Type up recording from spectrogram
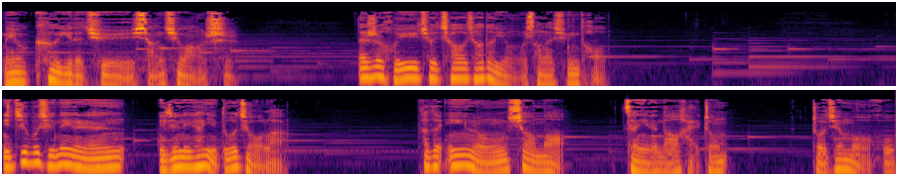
没有刻意的去想起往事，但是回忆却悄悄的涌上了心头。你记不起那个人。已经离开你多久了？他的音容笑貌，在你的脑海中逐渐模糊。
